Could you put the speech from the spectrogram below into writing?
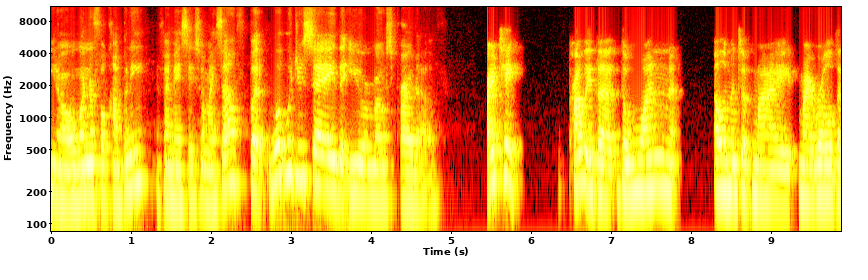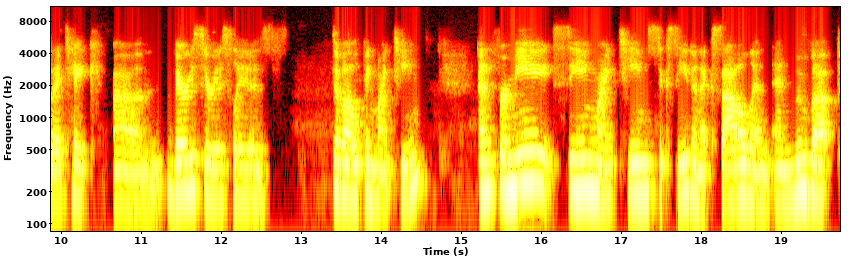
you know, a wonderful company, if I may say so myself. But what would you say that you are most proud of? I take probably the the one element of my my role that I take um, very seriously is developing my team and for me, seeing my team succeed and excel and, and move up,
